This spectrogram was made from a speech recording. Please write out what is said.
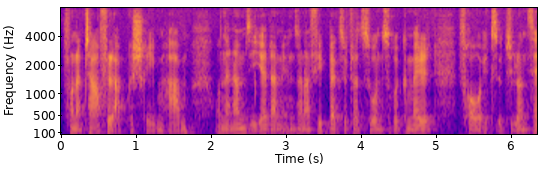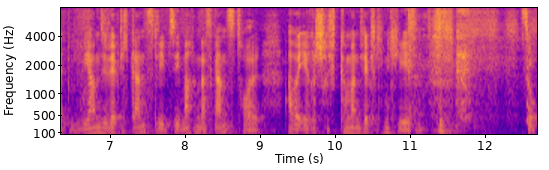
von der Tafel abgeschrieben haben. Und dann haben sie ihr dann in so einer Feedback-Situation zurückgemeldet, Frau XYZ, wir haben Sie wirklich ganz lieb, Sie machen das ganz toll, aber Ihre Schrift kann man wirklich nicht lesen. so,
